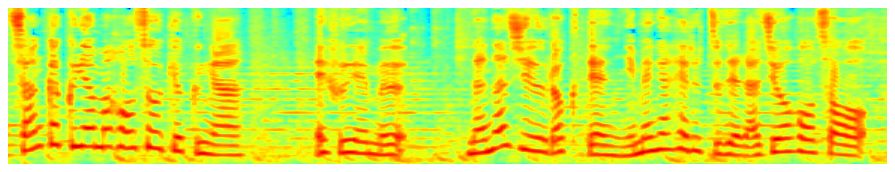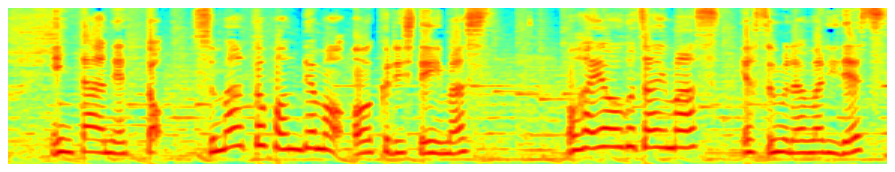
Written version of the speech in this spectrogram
三角山放送局が FM76.2MHz でラジオ放送インターネットスマートフォンでもお送りしています。おはようございます。安村まりです。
